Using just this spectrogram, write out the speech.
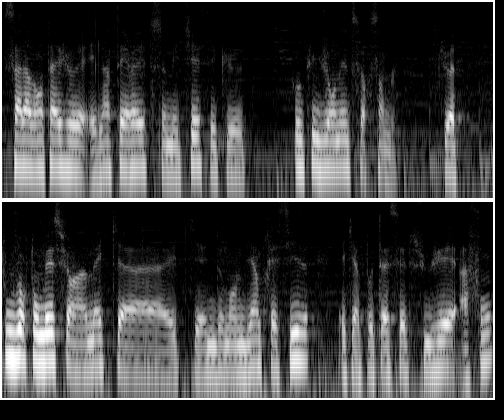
Ça l'avantage et l'intérêt de ce métier, c'est que aucune journée ne se ressemble. Tu vas toujours tomber sur un mec qui a, une demande bien précise et qui a potassé le sujet à fond.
